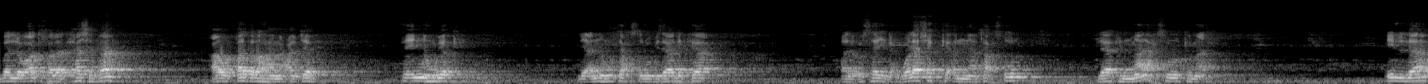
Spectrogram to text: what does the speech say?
بل لو أدخل الحشفة أو قدرها مع الجب فإنه يكفي لأنه تحصل بذلك العسيلة ولا شك أنها تحصل لكن ما يحصل الكمال إلا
